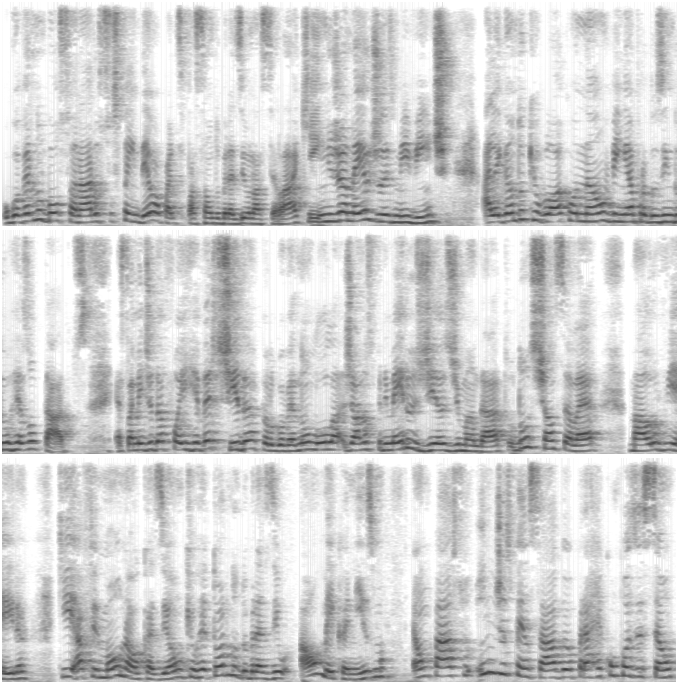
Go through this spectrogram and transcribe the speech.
O governo Bolsonaro suspendeu a participação do Brasil na CELAC em janeiro de 2020, alegando que o bloco não vinha produzindo resultados. Essa medida foi revertida pelo governo Lula já nos primeiros dias de mandato do chanceler Mauro Vieira, que afirmou na ocasião que o retorno do Brasil ao mecanismo é um passo indispensável para a recomposição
